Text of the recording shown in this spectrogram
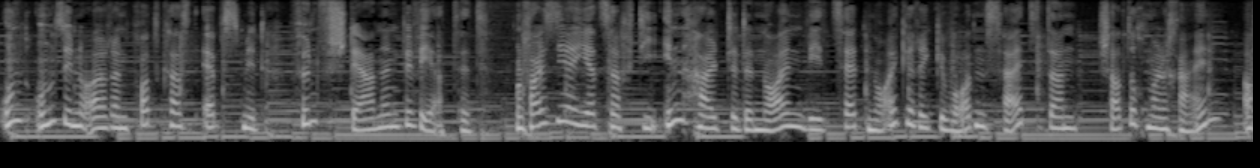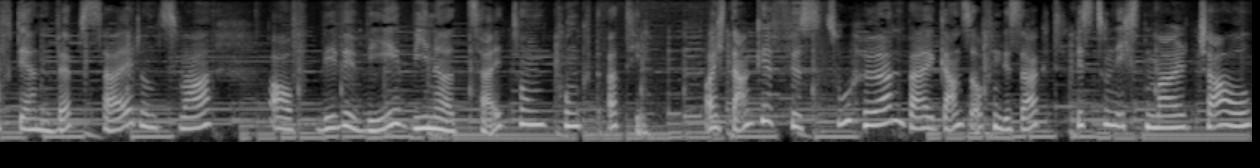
und uns in euren Podcast-Apps mit fünf Sternen bewertet. Und falls ihr jetzt auf die Inhalte der neuen WZ neugierig geworden seid, dann schaut doch mal rein auf deren Website und zwar auf www.wienerzeitung.at. Euch danke fürs Zuhören bei Ganz offen gesagt. Bis zum nächsten Mal. Ciao.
